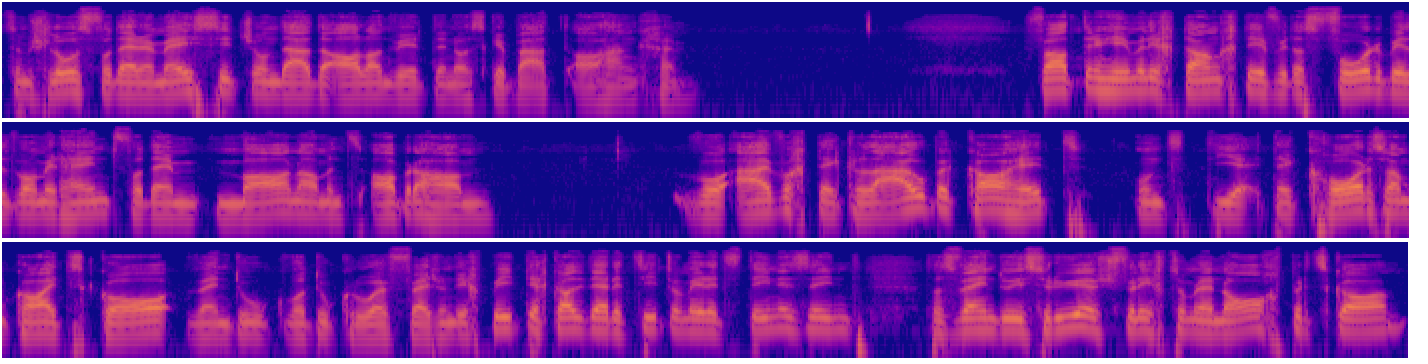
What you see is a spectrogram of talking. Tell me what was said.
zum Schluss von dieser Message und auch der Alan wird dann noch das Gebet anhängen. Vater im Himmel, ich danke dir für das Vorbild, das wir haben von dem Mann namens Abraham, wo einfach den Glauben hat und die, den Gehorsamkeit zu gehen, wenn du, wo du gerufen hast. Und ich bitte dich gerade in dieser Zeit, wo wir jetzt drin sind, dass wenn du uns rufst, vielleicht zu einem Nachbarn zu gehen,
